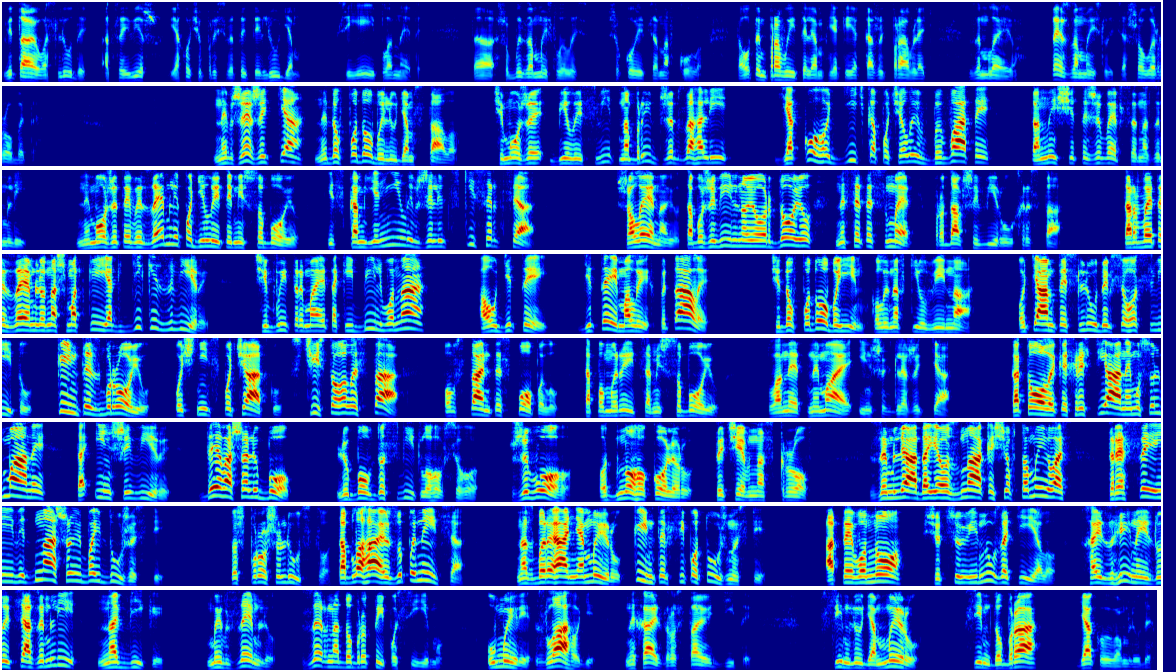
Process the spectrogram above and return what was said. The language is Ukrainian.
Вітаю вас, люди! А цей вірш я хочу присвятити людям всієї планети. Та щоб ви замислились, що коїться навколо. Та отим правителям, які, як кажуть, правлять землею, теж замисліться, що ви робите. Невже життя не до вподоби людям стало? Чи може білий світ набрид вже взагалі? Якого дідька почали вбивати та нищити живе все на землі? Не можете ви землі поділити між собою, і скам'яніли вже людські серця. Шаленою та божевільною ордою несете смерть, продавши віру у Христа. Та рвете землю на шматки, як дикі звіри. Чи витримає такий біль вона? А у дітей, дітей малих питали, чи до вподоби їм, коли навкіл війна? Отямтесь, люди всього світу, киньте зброю, почніть спочатку, з чистого листа, повстаньте з попелу та помириться між собою. Планет немає інших для життя. Католики, християни, мусульмани та інші віри. Де ваша любов? Любов до світлого всього, живого, одного кольору тече в нас кров. Земля дає ознаки, що втомилась, трясе її від нашої байдужості. Тож прошу людство та благаю, зупиниться на зберігання миру, киньте всі потужності. А те воно, що цю війну затіяло, хай згине із лиця землі навіки. Ми в землю зерна доброти посіємо. У мирі, злагоді, нехай зростають діти. Всім людям миру, всім добра. Дякую вам, люди.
